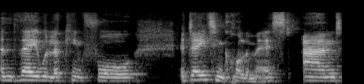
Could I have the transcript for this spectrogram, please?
and they were looking for a dating columnist. And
